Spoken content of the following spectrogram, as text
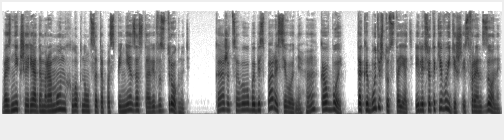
Возникший рядом Рамон хлопнул Сета по спине, заставив вздрогнуть. «Кажется, вы оба без пары сегодня, а, ковбой?» Так и будешь тут стоять? Или все-таки выйдешь из френд-зоны?»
